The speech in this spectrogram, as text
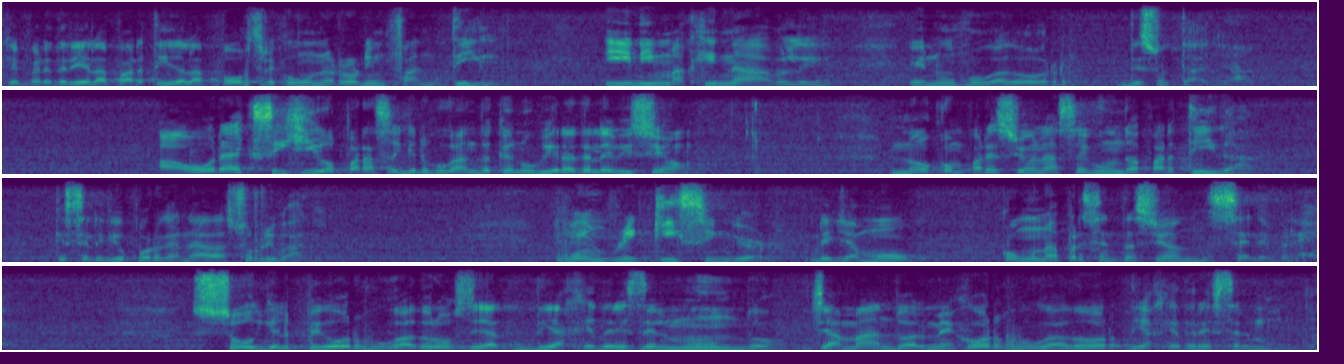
que perdería la partida a la postre con un error infantil, inimaginable en un jugador de su talla. Ahora exigió para seguir jugando que no hubiera televisión. No compareció en la segunda partida, que se le dio por ganada a su rival. Henry Kissinger le llamó con una presentación célebre. Soy el peor jugador de, ajedrez del mundo, llamando al mejor jugador de ajedrez del mundo.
